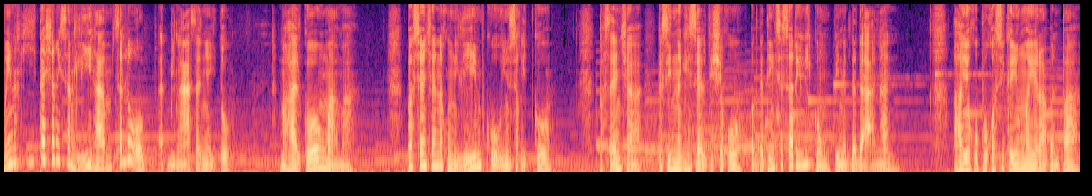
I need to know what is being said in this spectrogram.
may nakita siyang isang liham sa loob at binasa niya ito. Mahal kong mama, pasensya na kung nilihim ko yung sakit ko. Pasensya kasi naging selfish ako pagdating sa sarili kong pinagdadaanan. Ayaw ko po kasi kayong mahirapan pa.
